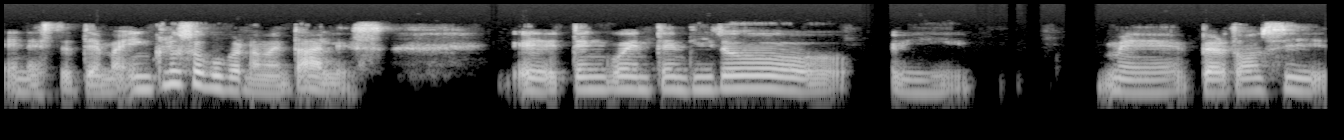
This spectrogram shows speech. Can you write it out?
en este tema, incluso gubernamentales. tengo entendido, me, perdón si,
